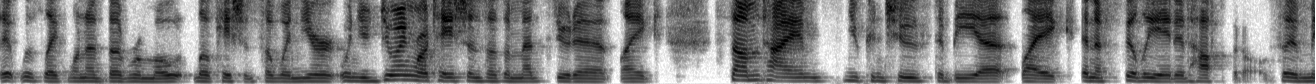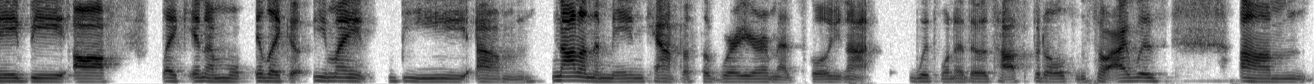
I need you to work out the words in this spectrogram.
it was like one of the remote locations so when you're when you're doing rotations as a med student like sometimes you can choose to be at like an affiliated hospital so it may be off like in a like a, you might be um not on the main campus of where you're in med school you're not with one of those hospitals and so i was um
